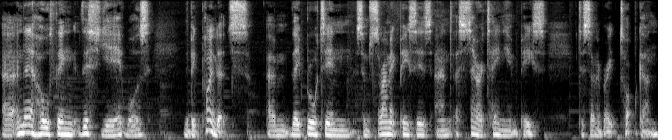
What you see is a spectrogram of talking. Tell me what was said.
uh, and their whole thing this year was the big pilots. Um, they brought in some ceramic pieces and a ceratanium piece to celebrate Top Gun.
